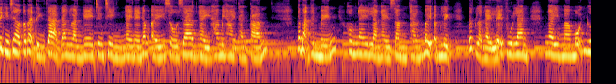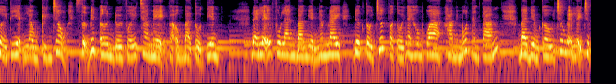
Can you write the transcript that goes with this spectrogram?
Xin kính chào các bạn thính giả đang lắng nghe chương trình Ngày này năm ấy số ra ngày 22 tháng 8. Các bạn thân mến, hôm nay là ngày rằm tháng 7 âm lịch, tức là ngày lễ Vu Lan, ngày mà mỗi người thể hiện lòng kính trọng, sự biết ơn đối với cha mẹ và ông bà tổ tiên. Đại lễ Vu Lan Ba Miền năm nay được tổ chức vào tối ngày hôm qua 21 tháng 8. Ba điểm cầu trong đại lễ trực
